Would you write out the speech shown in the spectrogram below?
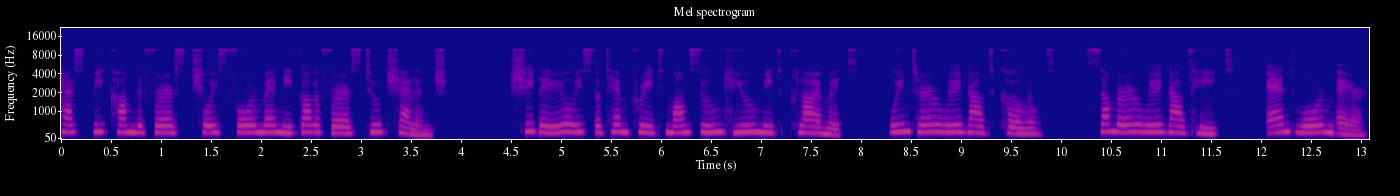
has become the first choice for many golfers to challenge. Shidao is a temperate monsoon humid climate, winter without cold, summer without heat, and warm air.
